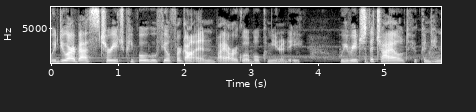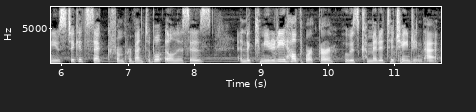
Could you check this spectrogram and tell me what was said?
we do our best to reach people who feel forgotten by our global community. We reach the child who continues to get sick from preventable illnesses and the community health worker who is committed to changing that.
